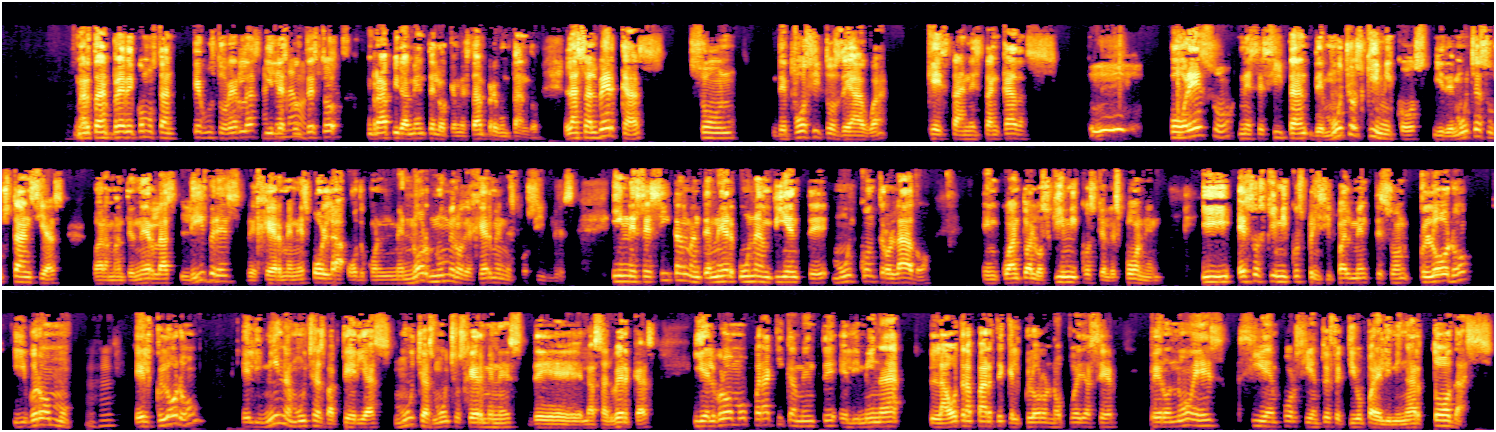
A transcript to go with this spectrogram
Marta, breve, ¿cómo están? Qué gusto verlas y les contesto rápidamente lo que me están preguntando. Las albercas son depósitos de agua que están estancadas. Por eso necesitan de muchos químicos y de muchas sustancias para mantenerlas libres de gérmenes o, la, o con el menor número de gérmenes posibles y necesitan mantener un ambiente muy controlado en cuanto a los químicos que les ponen y esos químicos principalmente son cloro y bromo. El cloro elimina muchas bacterias, muchas, muchos gérmenes de las albercas y el bromo prácticamente elimina la otra parte que el cloro no puede hacer, pero no es 100% efectivo para eliminar todas.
